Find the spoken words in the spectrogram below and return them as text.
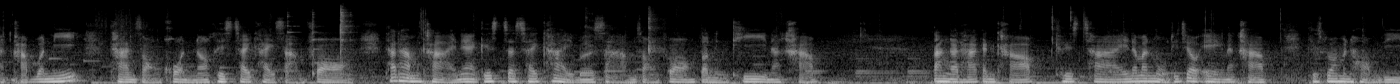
นะครับ วันนี้ทาน 2 คนเนาะคริสใช้ไข่ 3 ฟอง ถ้าทำขายเนี่ยคริสจะใช้ไข่เบอร์ 3 2 ฟองต่อ1ที่นะครับ ตั้งกระทะกันครับคริสใช้น้ำมันหมูที่เจียวเองนะครับคริสว่ามันหอมดี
